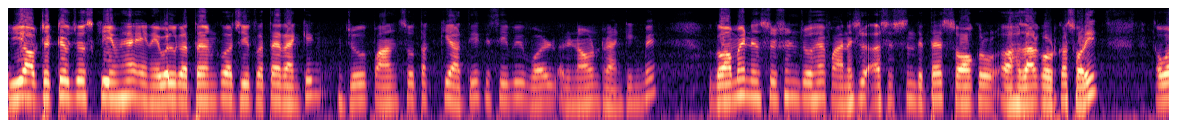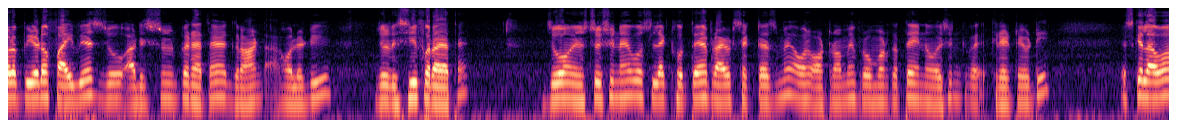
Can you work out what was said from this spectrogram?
ये ऑब्जेक्टिव जो स्कीम है इनेबल करता है उनको अचीव करता है रैंकिंग जो 500 तक की आती है किसी भी वर्ल्ड रिनाउंड रैंकिंग में। गवर्नमेंट इंस्टीट्यूशन जो है फाइनेंशियल असिस्टेंस देता है सौ करोड़ हज़ार करोड़ का sorry over a period of five years जो एडिशनल पे रहता है ग्रांट ऑलरेडी जो रिसीव कराया जाता है। जो इंस्टीट्यूशन है, वो सिलेक्ट होते हैं प्राइवेट सेक्टर्स में और ऑटोनॉमी प्रोमोट करते हैं इनोवेशन क्रिएटिविटी इसके अलावा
